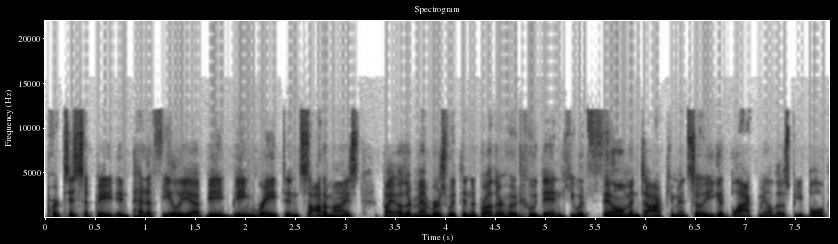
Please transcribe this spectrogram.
participate in pedophilia, being being raped and sodomized by other members within the brotherhood, who then he would film and document so he could blackmail those people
